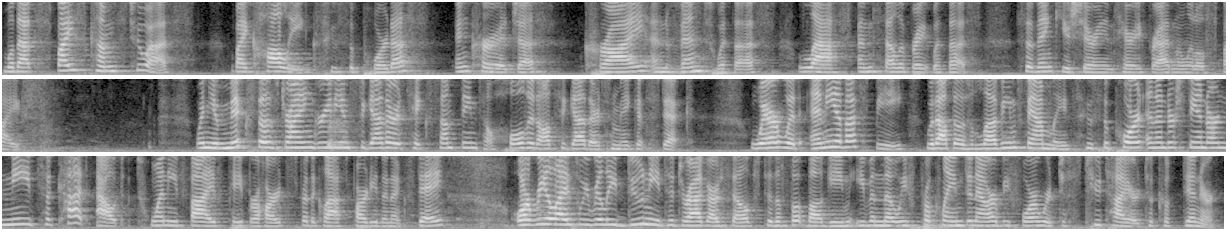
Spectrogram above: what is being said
Well, that spice comes to us by colleagues who support us, encourage us, cry and vent with us, laugh and celebrate with us. So thank you, Sherry and Terry, for adding a little spice. When you mix those dry ingredients together, it takes something to hold it all together to make it stick. Where would any of us be without those loving families who support and understand our need to cut out 25 paper hearts for the class party the next day? Or realize we really do need to drag ourselves to the football game even though we've proclaimed an hour before we're just too tired to cook dinner.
